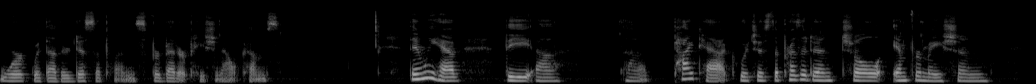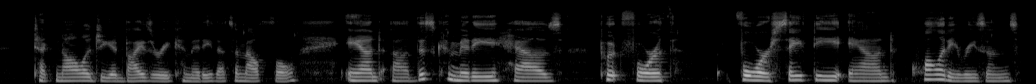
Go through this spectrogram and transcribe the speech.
work with other disciplines for better patient outcomes. Then we have the uh, uh, PITAC, which is the Presidential Information Technology Advisory Committee. That's a mouthful. And uh, this committee has put forth, for safety and quality reasons,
